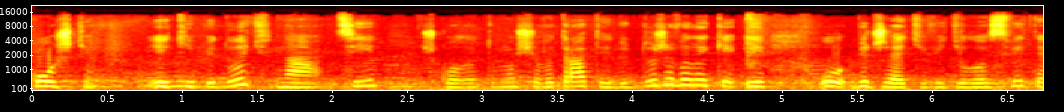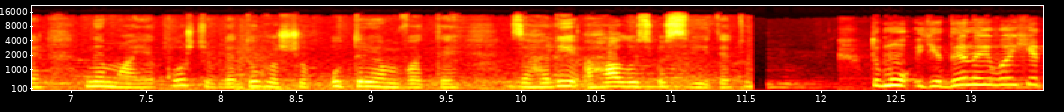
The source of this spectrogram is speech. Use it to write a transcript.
коштів, які підуть на ці школи, тому що витрати йдуть дуже великі, і у бюджеті відділу освіти немає коштів для того, щоб утримувати взагалі галузь освіти. Тому єдиний вихід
